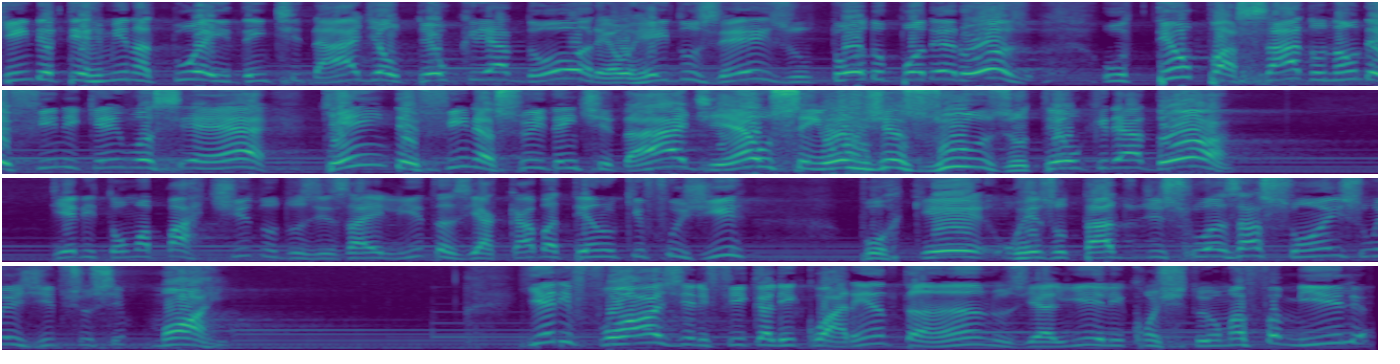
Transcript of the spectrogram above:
Quem determina a tua identidade é o teu Criador, é o Rei dos Reis, o Todo-Poderoso. O teu passado não define quem você é. Quem define a sua identidade é o Senhor Jesus, o teu Criador. E ele toma partido dos israelitas e acaba tendo que fugir, porque o resultado de suas ações, um egípcio se morre. E ele foge, ele fica ali 40 anos, e ali ele constitui uma família.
